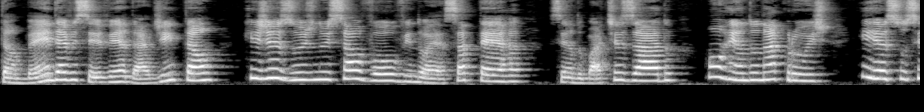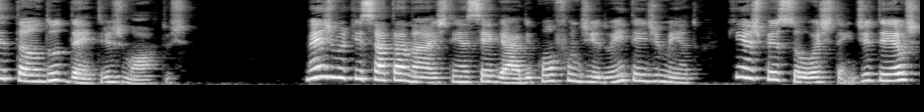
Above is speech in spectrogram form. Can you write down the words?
Também deve ser verdade, então, que Jesus nos salvou vindo a essa terra, sendo batizado, morrendo na cruz e ressuscitando dentre os mortos. Mesmo que Satanás tenha cegado e confundido o entendimento que as pessoas têm de Deus,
